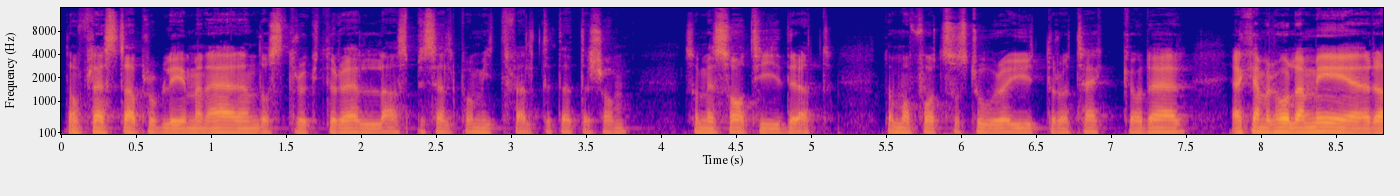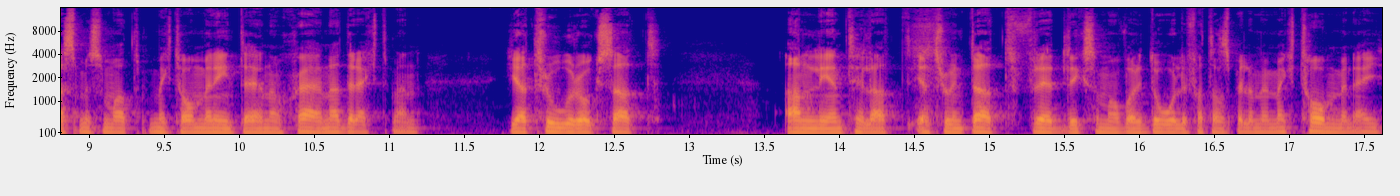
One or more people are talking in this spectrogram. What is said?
de flesta problemen är ändå strukturella, speciellt på mittfältet eftersom, som jag sa tidigare, att de har fått så stora ytor att täcka. Och där, jag kan väl hålla med Rasmus om att McTominay inte är någon stjärna direkt, men jag tror också att anledningen till att, jag tror inte att Fred liksom har varit dålig för att han spelar med McTominay,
